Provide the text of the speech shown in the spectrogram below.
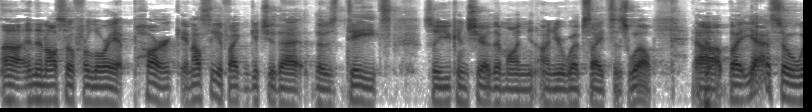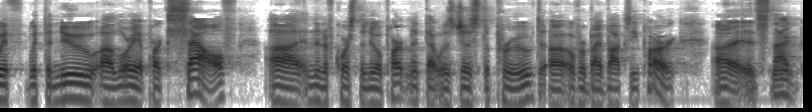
Uh, and then also for Laureate Park, and I'll see if I can get you that those dates so you can share them on on your websites as well. Uh, but yeah, so with with the new uh, Laureate Park South, uh, and then, of course, the new apartment that was just approved uh, over by Boxi Park. Uh, it's not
